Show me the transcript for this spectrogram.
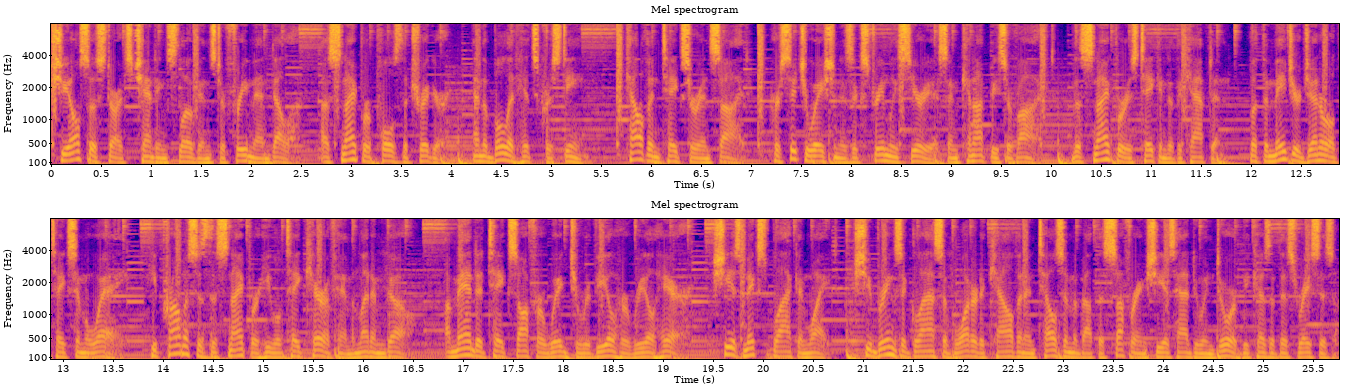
She also starts chanting slogans to free Mandela. A sniper pulls the trigger, and the bullet hits Christine. Calvin takes her inside. Her situation is extremely serious and cannot be survived. The sniper is taken to the captain, but the major general takes him away. He promises the sniper he will take care of him and let him go. Amanda takes off her wig to reveal her real hair. She is mixed black and white. She brings a glass of water to Calvin and tells him about the suffering she has had to endure because of this racism.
